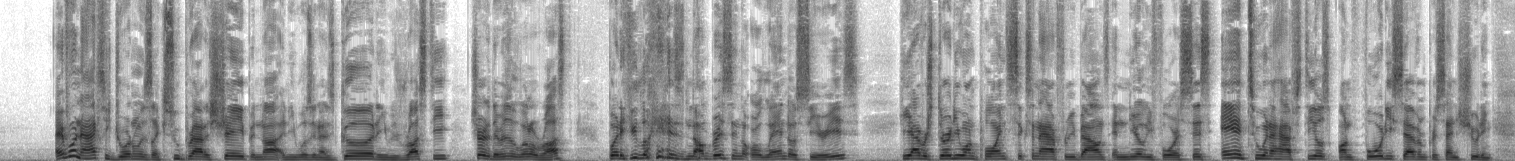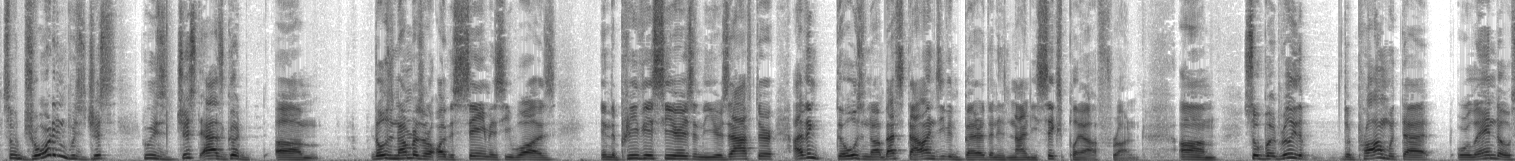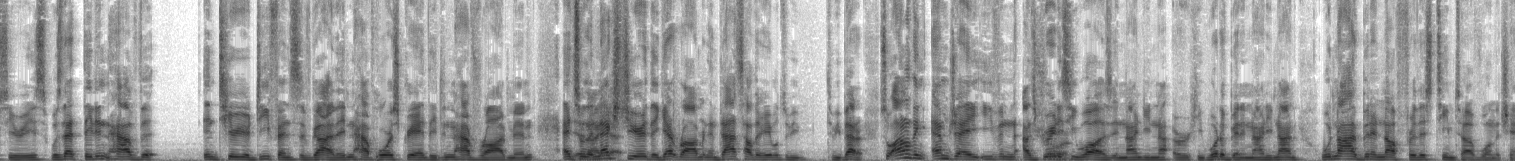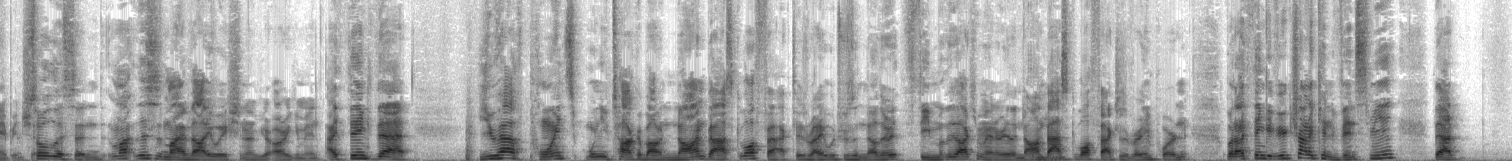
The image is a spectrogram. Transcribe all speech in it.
everyone like Jordan was like super out of shape and not and he wasn't as good and he was rusty. Sure, there was a little rust, but if you look at his numbers in the Orlando series, he averaged 31 points, six and a half rebounds, and nearly four assists, and two and a half steals on 47% shooting. So Jordan was just who is just as good. Um, those numbers are, are the same as he was in the previous years and the years after. I think those num- that stat line's even better than his 96 playoff run. Um, so, but really, the, the problem with that Orlando series was that they didn't have the interior defensive guy. They didn't have Horace Grant. They didn't have Rodman. And so the next yet. year they get Rodman, and that's how they're able to be to be better. So I don't think MJ, even as great as he was in '99, or he would have been in '99, would not have been enough for this team to have won the championship. So listen, my, this is my evaluation of your argument. I think that you have points when you talk about non-basketball factors, right? Which was another theme of the documentary. The non-basketball mm-hmm. factors are very important. But I think if you're trying to convince me that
